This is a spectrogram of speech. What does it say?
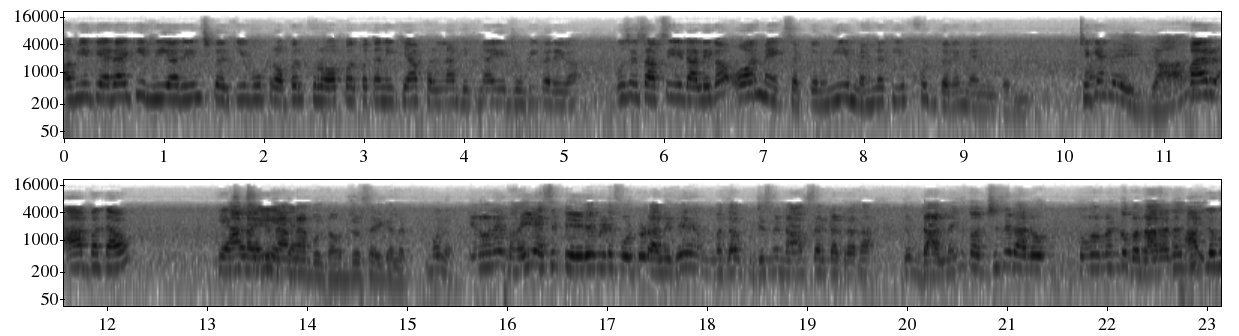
अब ये कह रहा है कि रीअरेंज करके वो प्रॉपर क्रॉप और पता नहीं क्या फलना ढिकना ये जो भी करेगा उस हिसाब से ये डालेगा और मैं एक्सेप्ट करूँगी। ये मेहनत ये खुद करे मैं नहीं करूँगी। ठीक है? यार। पर आप बताओ कि हाँ सही मैं मैं बोलता हूँ जो सही गलत। बोलो। इन्होंने भाई ऐसे टेढ़े मेढ़े फ़ोटो डाले थे मतलब जिसमें नाक सर कट रहा था जब डालना है तो अच्छे से डालो। तो मैं इनको बता रहा था आप लोगों ने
